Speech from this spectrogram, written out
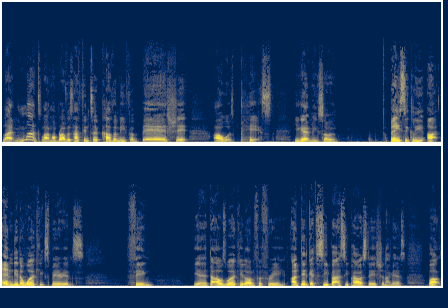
Like, mad. Like, my brother's having to cover me for bare shit. I was pissed. You get me? So basically, I ended a work experience thing. Yeah, that I was working on for free. I did get to see Battersea Power Station, I guess, but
